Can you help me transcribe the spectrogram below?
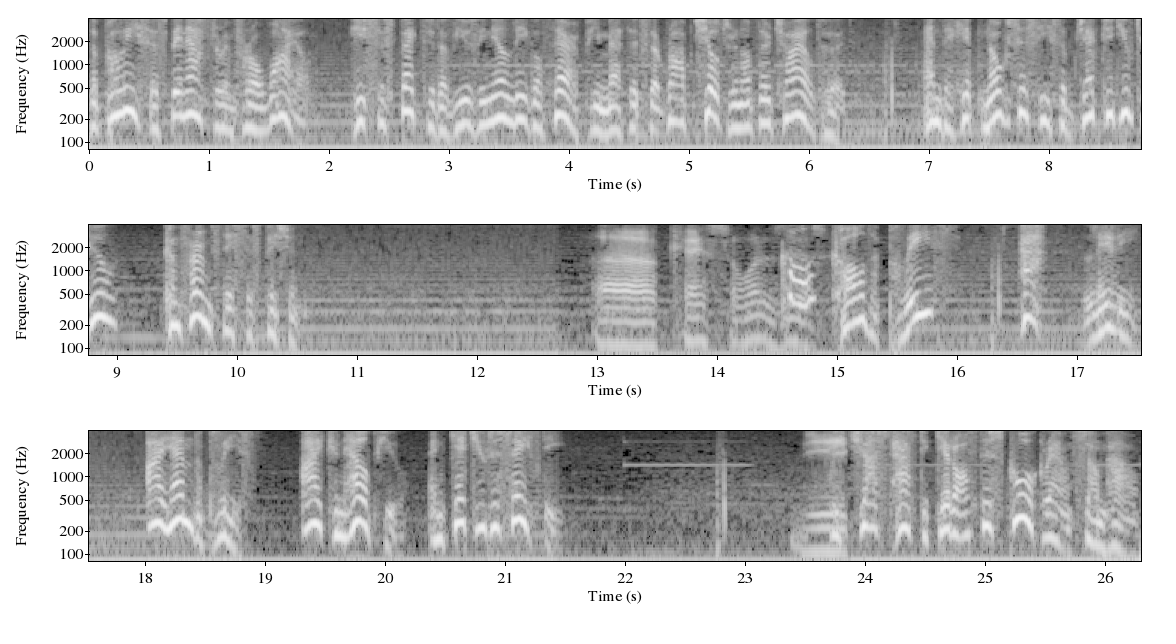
The police has been after him for a while. He's suspected of using illegal therapy methods that rob children of their childhood. And the hypnosis he subjected you to confirms this suspicion. Uh, okay, so what is Call- this? Call the police? Ha! Lilli, I am the police. I can help you and get you to safety. We just have to get off the school grounds somehow.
